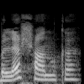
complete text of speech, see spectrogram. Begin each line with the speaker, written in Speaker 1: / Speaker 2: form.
Speaker 1: бляшанка.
